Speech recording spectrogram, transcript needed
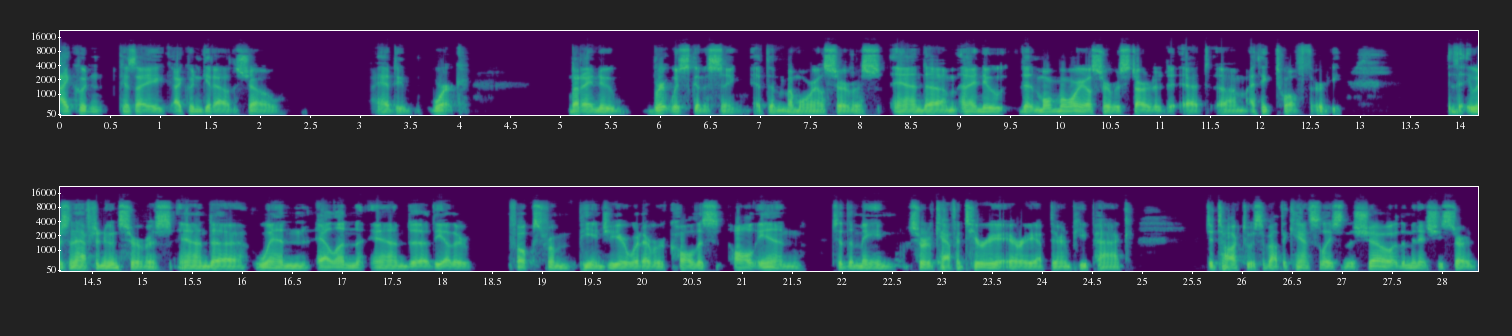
I couldn't because I, I couldn't get out of the show. I had to work, but I knew Britt was going to sing at the memorial service, and um, and I knew the memorial service started at um, I think twelve thirty. It was an afternoon service, and uh, when Ellen and uh, the other folks from P and G or whatever called us all in to the main sort of cafeteria area up there in Peapack to talk to us about the cancellation of the show. The minute she started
